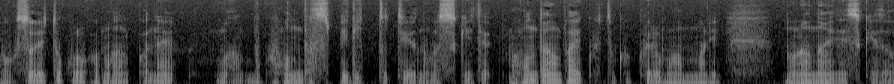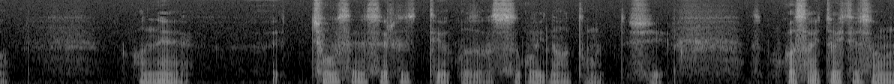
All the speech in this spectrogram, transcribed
僕そういうところがまあなんかねまあ、僕ホンダスピリットっていうのが好きで、まあ、ホンダのバイクとか車あんまり乗らないですけど、まあ、ね挑戦するっていうことがすごいなと思ってし僕は斎藤秀さん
